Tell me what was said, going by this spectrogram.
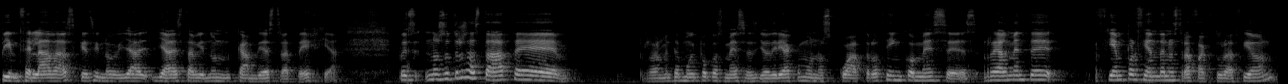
pinceladas, que sino ya, ya está habiendo un cambio de estrategia. Pues nosotros hasta hace realmente muy pocos meses, yo diría como unos cuatro o cinco meses, realmente 100% de nuestra facturación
